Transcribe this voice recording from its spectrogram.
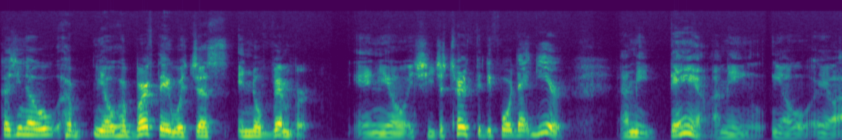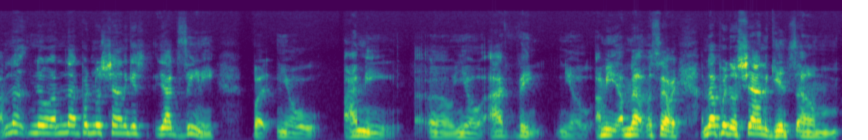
Cause you know her you know her birthday was just in November. And you know, and she just turned 54 that year. I mean, damn. I mean, you know, you know, I'm not no, I'm not putting no shine against Yoxini, but you know, I mean, uh, you know, I think, you know, I mean, I'm not sorry, I'm not putting no shine against um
